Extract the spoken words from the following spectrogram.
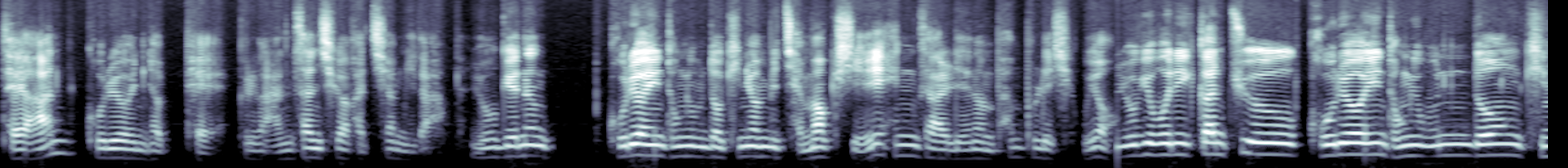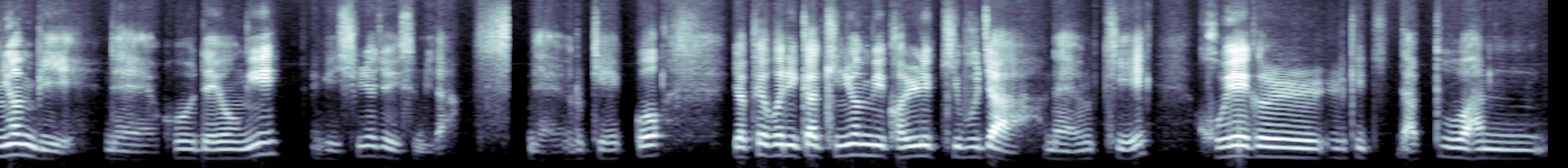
대한 고려인 협회 그리고 안산시가 같이 합니다. 요게는 고려인 독립운동 기념비 제막시 행사하려는 팜플렛이고요. 여기 보니까 쭉 고려인 독립운동 기념비 네, 그 내용이 여기 실려져 있습니다. 네, 이렇게 했고 옆에 보니까 기념비 건립 기부자 네, 이렇게 고액을 이렇게 납부한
